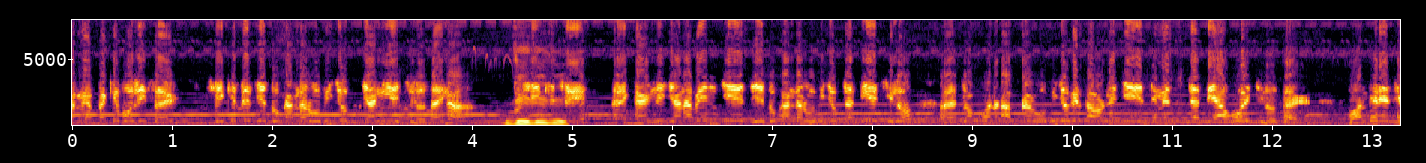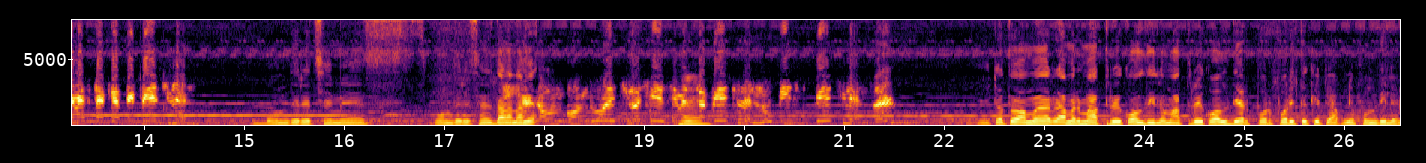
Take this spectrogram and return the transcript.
আমি আপনাকে বলি স্যার সেই ক্ষেত্রে যে দোকানদার অভিযোগ জানিয়েছিল তাই না? জি জি জি। কাইন্ডলি জানাবেন যে যে দোকানদার অভিযোগটা দিয়েছিল যখন আপনার অভিযোগের কারণে যে এসএমএস টা দেওয়া হয়েছিল স্যার বন্ধের এসএমএস টা কি আপনি পেয়েছিলেন? বন্ধের এস এম এস বন্ধের এস এম এস দাঁড়ান আমি বন্ধ হয়েছিল সেই এসএমএস টা হ্যাঁ। পেয়েছিলেন? নোটিশ পেয়েছিলেন স্যার? এটা তো আমার আমার মাত্রই কল দিল। মাত্রই কল দেওয়ার পর পরই তো কেটে আপনি ফোন দিলেন।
